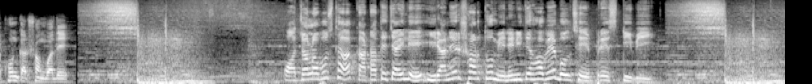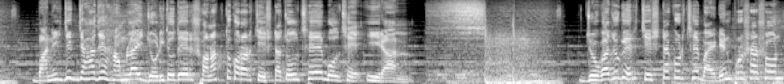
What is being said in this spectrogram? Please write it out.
এখনকার সংবাদে। অচল অবস্থা কাটাতে চাইলে ইরানের শর্ত মেনে নিতে হবে বলছে প্রেস টিভি। বাণিজ্যিক জাহাজে হামলায় জড়িতদের শনাক্ত করার চেষ্টা চলছে বলছে ইরান। যোগাযোগের চেষ্টা করছে বাইডেন প্রশাসন,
